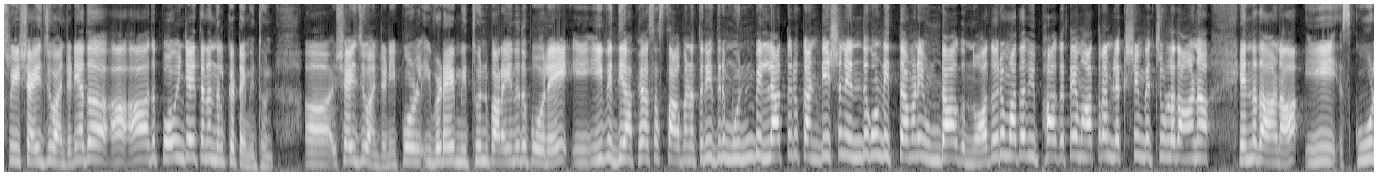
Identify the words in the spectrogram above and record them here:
ശ്രീ ഷൈജു ആന്റണി. അത് അത് പോയിന്റായി തന്നെ നിൽക്കട്ടെ മിഥുൻ. ഷൈജു ആന്റണി ഇപ്പോൾ ഇവിടെ മിഥുൻ പറയുന്നത് പോലെ ഈ വിദ്യാഭ്യാസ സ്ഥാപനത്തിന് ഇതിന് മുൻപില്ലാത്തൊരു കണ്ടീഷൻ എന്തുകൊണ്ട് ഇത്തവണ ഉണ്ടാകുന്നു? അതൊരു മതവിഭാഗത്തെ മാത്രം ലക്ഷ്യം വെച്ചുള്ളതാണ് എന്നതാണ് ഈ സ്കൂൾ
